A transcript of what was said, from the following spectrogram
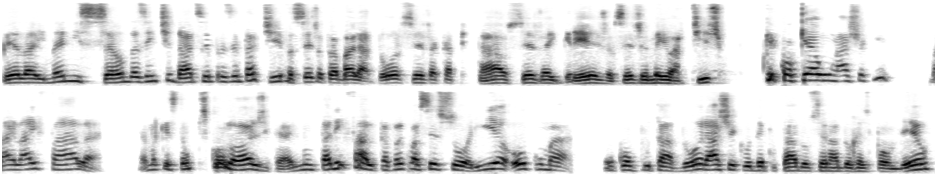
pela inanição das entidades representativas, seja trabalhador, seja capital, seja igreja, seja meio artístico, porque qualquer um acha que vai lá e fala. É uma questão psicológica. Ele não está nem falando, está falando com assessoria ou com uma, um computador, acha que o deputado ou o senador respondeu,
